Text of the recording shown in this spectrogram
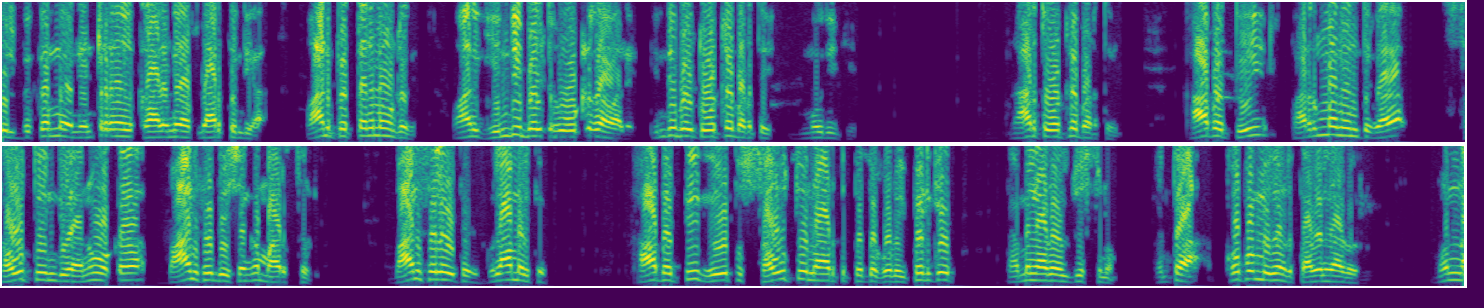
will become an internal colony of north India. వాని పెత్తనమే ఉంటుంది. వానికి హిందీ బెల్ట్ ఓట్లు కావాలి. హిందీ బెల్ట్ ఓట్లే పడతాయి మోదీకి. నార్త్ ఓట్లే పడతాయి. కాబట్టి పర్మనెంట్గా సౌత్ ఇండియాను ఒక బానిస దేశంగా మారుస్తాడు. బానిసలు అవుతుంది గులాం అవుతుంది కాబట్టి రేపు సౌత్ నార్త్ పెద్ద గొడవ. ఇప్పటికే తమిళనాడు వాళ్ళు చూస్తున్నాం. ఎంత కోపం మీద తమిళనాడు. మొన్న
